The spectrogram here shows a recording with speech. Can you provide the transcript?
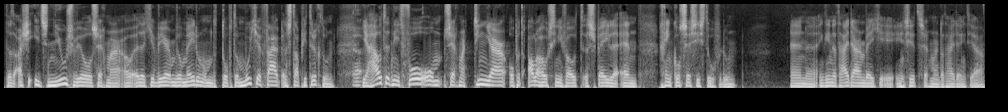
Dat als je iets nieuws wil, zeg maar, oh, dat je weer wil meedoen om de top, dan moet je vaak een stapje terug doen. Ja. Je houdt het niet vol om, zeg maar, tien jaar op het allerhoogste niveau te spelen en geen concessies te hoeven doen. En eh, ik denk dat hij daar een beetje in zit, zeg maar. Dat hij denkt, ja,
